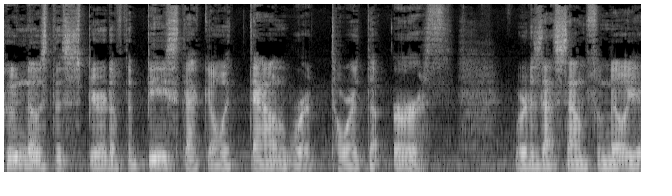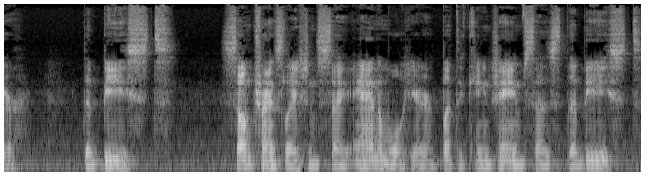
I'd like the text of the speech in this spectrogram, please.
Who knows the spirit of the beast that goeth downward toward the earth? Where does that sound familiar? The beast. Some translations say animal here, but the King James says the beast.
